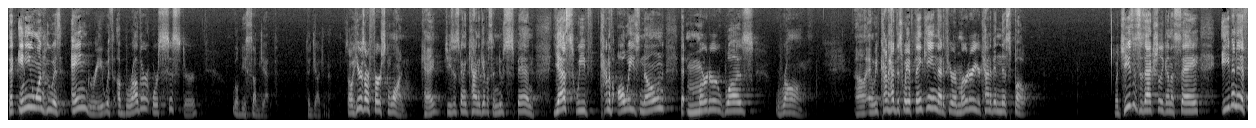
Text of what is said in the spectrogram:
that anyone who is angry with a brother or sister will be subject to judgment. So here's our first one, okay? Jesus is going to kind of give us a new spin. Yes, we've kind of always known that murder was wrong. Uh, and we've kind of had this way of thinking that if you're a murderer, you're kind of in this boat. What Jesus is actually going to say, even if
